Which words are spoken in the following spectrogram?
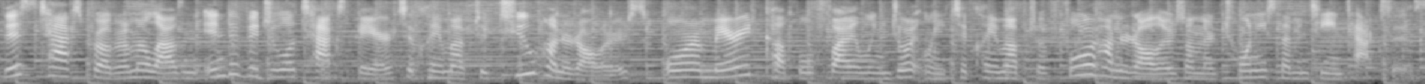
This tax program allows an individual taxpayer to claim up to $200 or a married couple filing jointly to claim up to $400 on their 2017 taxes.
